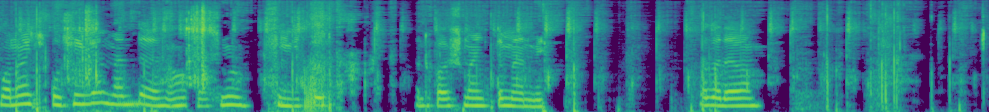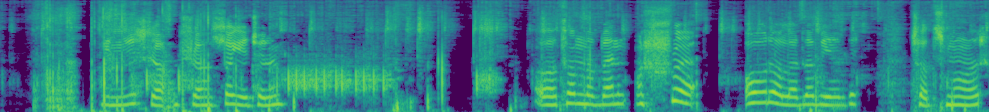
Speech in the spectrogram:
Bana hiç kurşun gelmedi de. Ha karşıma full gitti. Hadi karşıma gitti mermi. Hadi devam. Birinci şah şahsa geçelim. Aa, tam da benim şu oralarda bir yerde çatışma var.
